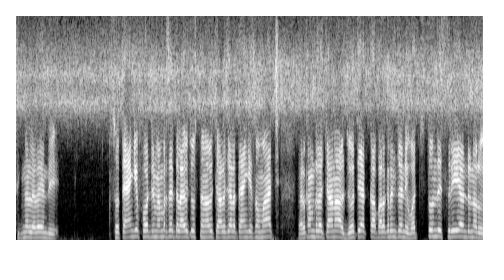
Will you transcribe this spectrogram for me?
సిగ్నల్ లేదా ఏంది? So thank you fourteen members అయితే లైవ్ చూస్తున్నారు. చాలా చాలా thank you so much welcome to the channel Jyothi అక్క పలకరించండి. వస్తుంది శ్రీ అంటున్నారు.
